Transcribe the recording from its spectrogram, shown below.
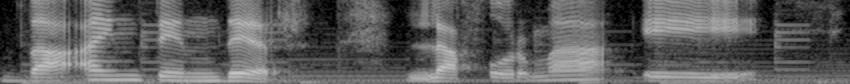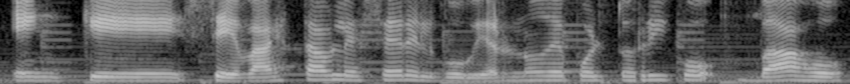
va a entender la forma eh, en que se va a establecer el gobierno de Puerto Rico bajo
